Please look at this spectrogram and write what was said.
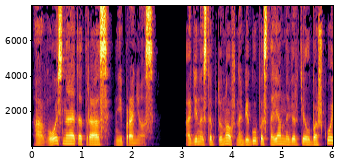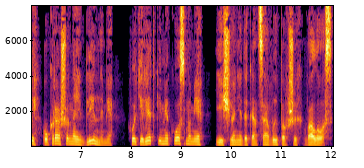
А вось на этот раз не пронес. Один из топтунов на бегу постоянно вертел башкой, украшенной длинными, хоть и редкими космами, еще не до конца выпавших волос.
